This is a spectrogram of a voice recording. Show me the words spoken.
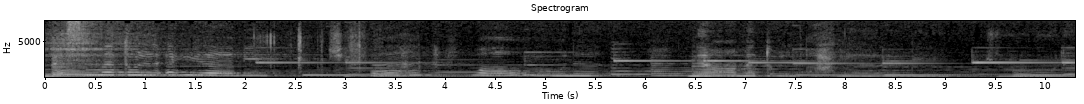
بسمة الأيام شفاها وعيونا نعمة الأحلام جنونا.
